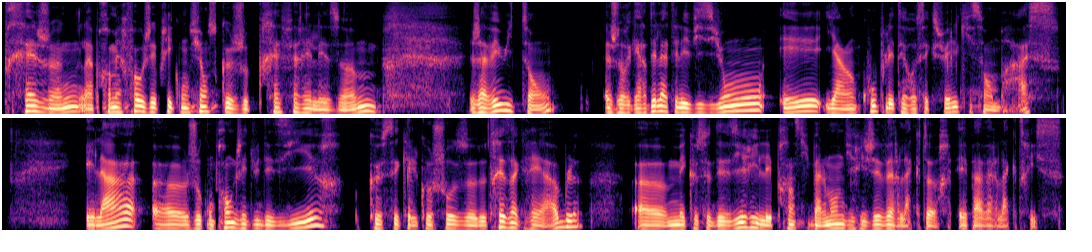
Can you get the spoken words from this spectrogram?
très jeune, la première fois où j'ai pris conscience que je préférais les hommes. J'avais 8 ans, je regardais la télévision et il y a un couple hétérosexuel qui s'embrasse. Et là, euh, je comprends que j'ai du désir, que c'est quelque chose de très agréable, euh, mais que ce désir, il est principalement dirigé vers l'acteur et pas vers l'actrice.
